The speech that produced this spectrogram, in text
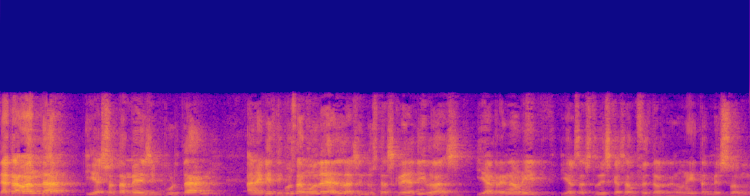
D'altra banda, i això també és important, en aquest tipus de model, les indústries creatives, i el Regne Unit i els estudis que s'han fet del Regne Unit també són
